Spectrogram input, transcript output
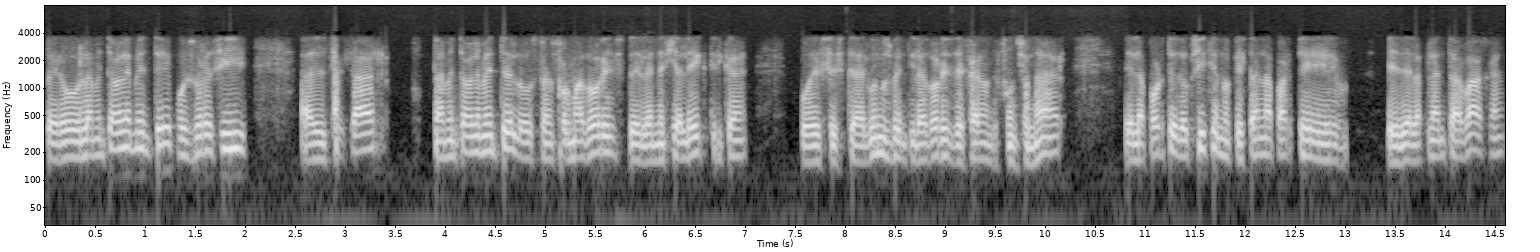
pero lamentablemente, pues ahora sí al cesar lamentablemente los transformadores de la energía eléctrica, pues este algunos ventiladores dejaron de funcionar, el aporte de oxígeno que está en la parte eh, de la planta baja,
